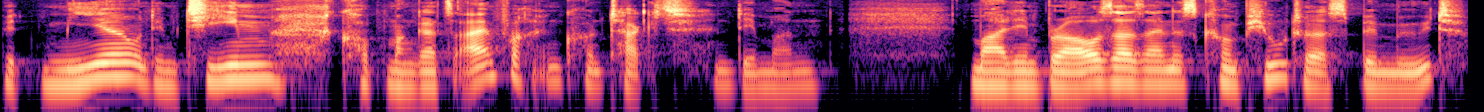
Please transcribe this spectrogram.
Mit mir und dem Team kommt man ganz einfach in Kontakt, indem man mal den Browser seines Computers bemüht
